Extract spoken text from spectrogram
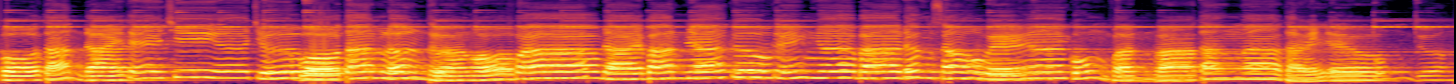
Bồ Tát đại thế chi chư Bồ Tát lớn thường hộ pháp. Đại bát nhã cứu kính ba đức sau về cúng Phật và tăng thầy đều cúng dường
